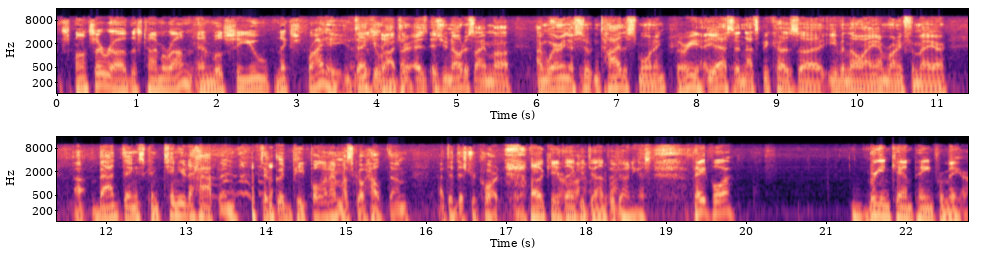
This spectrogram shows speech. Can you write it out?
sponsor uh, this time around, and we'll see you next Friday. Thank you, Roger. As, as you notice, I'm uh, I'm wearing a suit and tie this morning. Very. Yes, and that's because uh, even though I am running for mayor, uh, bad things continue to happen to good people, and I must go help them at the district court. Okay, You're thank you. John, for joining us. Paid for, bringing campaign for mayor.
